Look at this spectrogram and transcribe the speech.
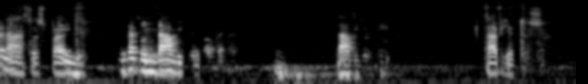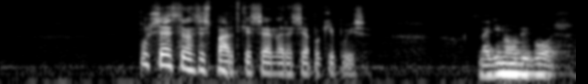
αλλά Α, στο Σπάρτη. Είχα τον Ντάβιτ εδώ πέρα. Ντάβιτ. Ταύγετος. Πού σε έστειλαν στη Σπάρτη και σένα ρε εσύ από εκεί που είσαι; Να γίνω οδηγός.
